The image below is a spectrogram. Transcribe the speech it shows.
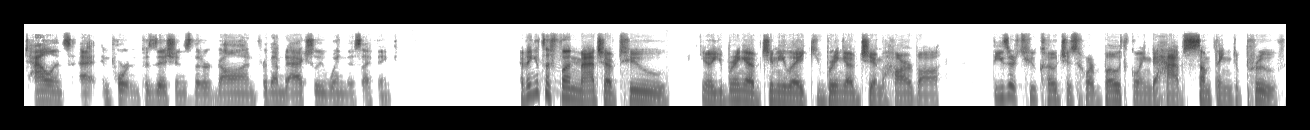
talents at important positions that are gone for them to actually win this. I think. I think it's a fun matchup too. You know, you bring up Jimmy Lake, you bring up Jim Harbaugh. These are two coaches who are both going to have something to prove.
